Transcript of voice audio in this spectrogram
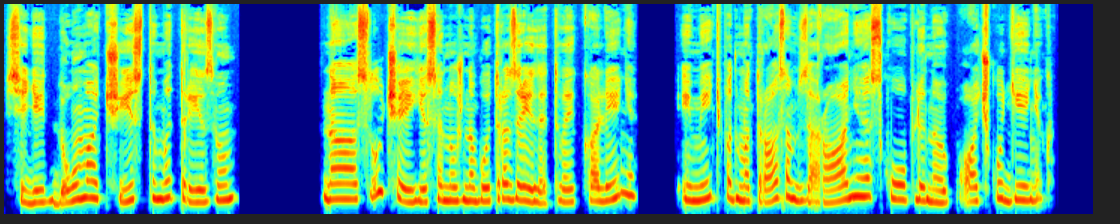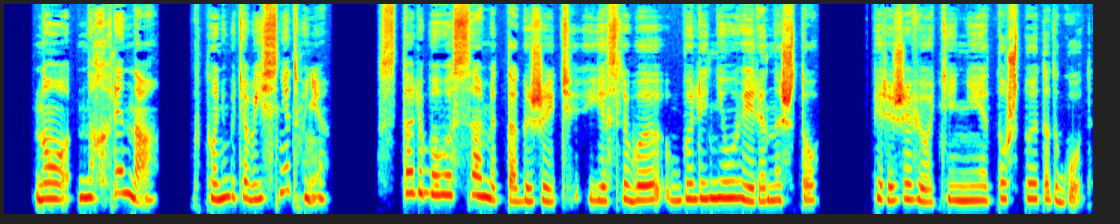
сидеть дома чистым и трезвым. На случай, если нужно будет разрезать твои колени, иметь под матрасом заранее скопленную пачку денег, но нахрена? Кто-нибудь объяснит мне? Стали бы вы сами так жить, если бы были не уверены, что переживете не то, что этот год,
